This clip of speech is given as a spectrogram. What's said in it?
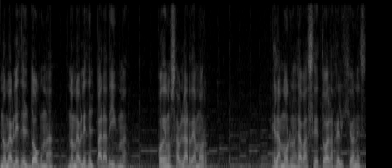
no me hables del dogma, no me hables del paradigma. ¿Podemos hablar de amor? ¿El amor no es la base de todas las religiones?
